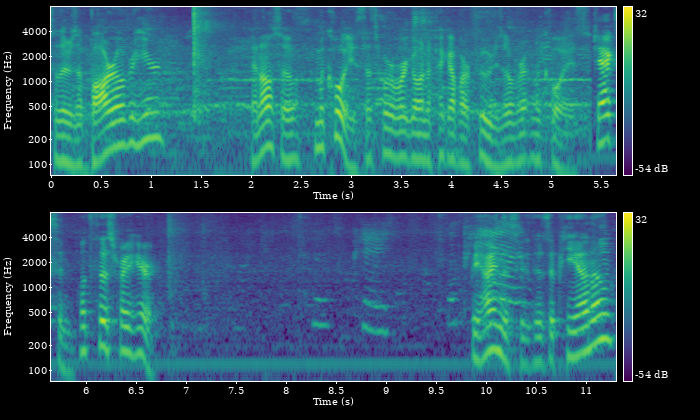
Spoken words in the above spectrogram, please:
So there's a bar over here, and also McCoy's. That's where we're going to pick up our food. Is over at McCoy's. Jackson, what's this right here? Okay. Behind this, there's a piano.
